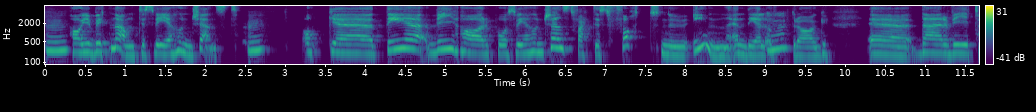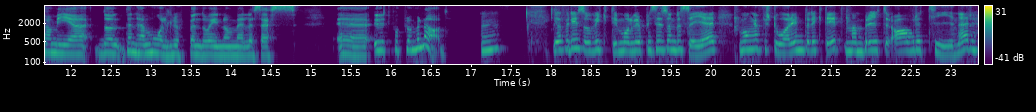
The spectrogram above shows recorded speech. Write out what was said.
Mm, har ju bytt namn till Svea hundtjänst. mm, Och eh, det, vi har på Svea hundtjänst faktiskt fått nu in en del Mm. uppdrag eh, där vi tar med den, här målgruppen då inom LSS eh, ut på promenad. mm. Ja, för det är så viktig målgrupp, precis som du säger. Många förstår inte riktigt. Man bryter av rutiner.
